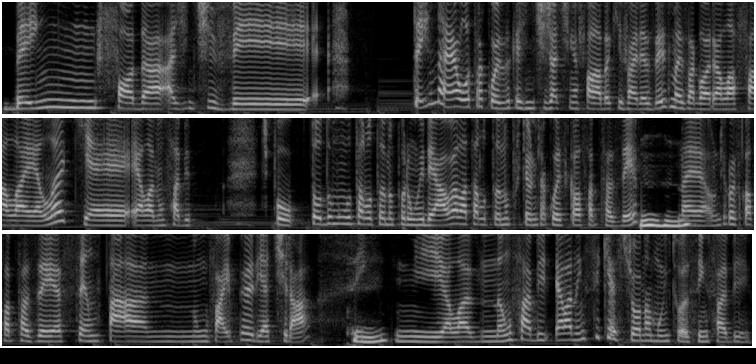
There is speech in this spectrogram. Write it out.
Bem foda a gente ver tem, né, outra coisa que a gente já tinha falado aqui várias vezes, mas agora ela fala ela, que é ela não sabe Tipo, todo mundo tá lutando por um ideal, ela tá lutando porque é a única coisa que ela sabe fazer, uhum. né? A única coisa que ela sabe fazer é sentar num Viper e atirar. Sim. E ela não sabe, ela nem se questiona muito assim, sabe?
